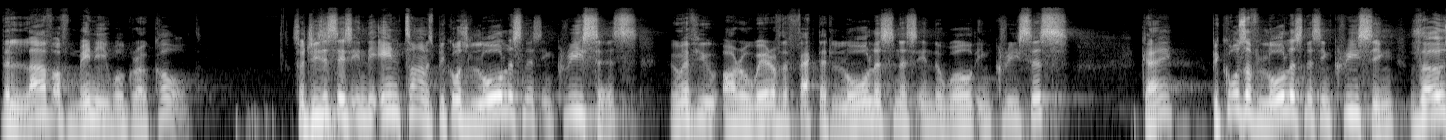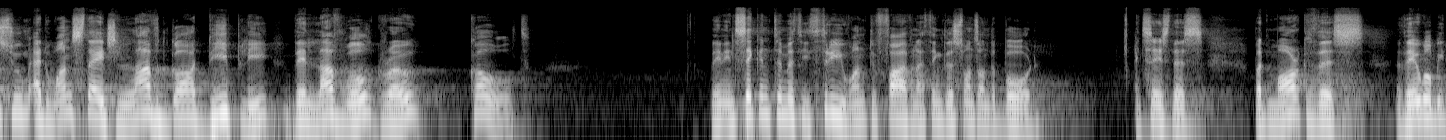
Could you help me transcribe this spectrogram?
the love of many will grow cold. So Jesus says, in the end times, because lawlessness increases, whom of you are aware of the fact that lawlessness in the world increases? Okay? Because of lawlessness increasing, those whom at one stage loved God deeply, their love will grow cold. Then in 2 Timothy 3 1 to 5, and I think this one's on the board, it says this But mark this, there will be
